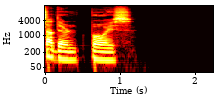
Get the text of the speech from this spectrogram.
Southern Boys.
